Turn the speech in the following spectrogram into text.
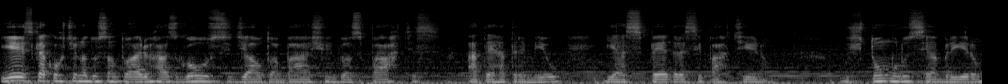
E eis que a cortina do santuário rasgou-se de alto a baixo em duas partes, a terra tremeu e as pedras se partiram. Os túmulos se abriram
